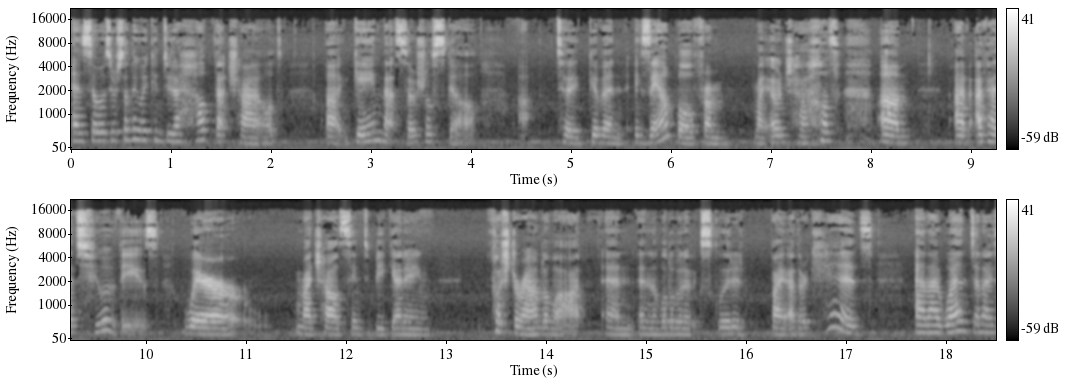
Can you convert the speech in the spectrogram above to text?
and so is there something we can do to help that child uh, gain that social skill to give an example from my own child, um, I've, I've had two of these where my child seemed to be getting pushed around a lot and, and a little bit of excluded by other kids. And I went and I,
